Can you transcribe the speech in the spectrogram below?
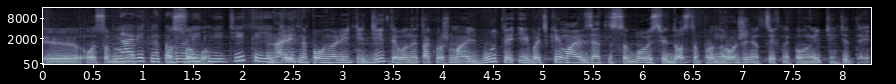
е, особу. Навіть неповнолітні діти, які Навіть неповнолітні діти вони також мають бути, і батьки мають взяти з собою свідоцтво про народження цих неповнолітніх дітей.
